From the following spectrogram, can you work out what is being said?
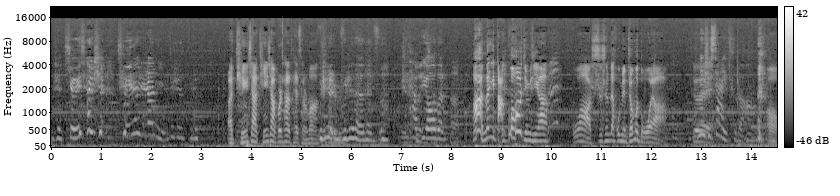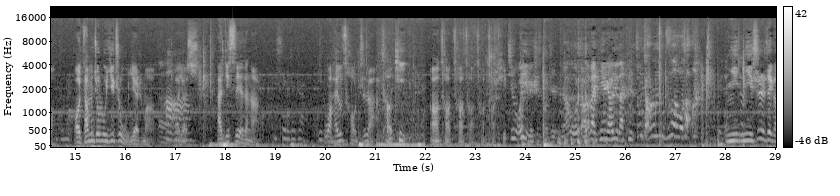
不是，停一下是，请一下是让你就是，啊，停一下，停一下，不是他的台词吗？不是不是他的台词，是他标的。啊，那你打个括号行不行啊？哇，食神在后面这么多呀！那是下一次的啊。哦哦，咱们就录一至五页是吗？啊啊要洗！哎，第四页在哪儿？第四页在这儿。哇，还有草字啊！草剃。哦，草草草草草剃。其实我以为是草字，然后我找了半天，然后就在怎么找着这个字啊？我操！你你是这个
